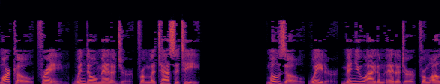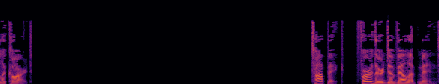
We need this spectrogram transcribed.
Marco frame window manager from Metacity. Mozo waiter menu item editor from Alacarte. Topic. Further development.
